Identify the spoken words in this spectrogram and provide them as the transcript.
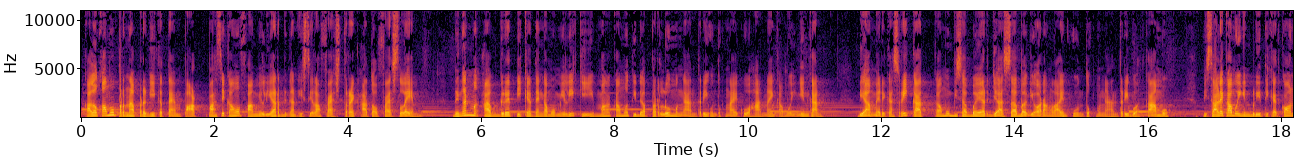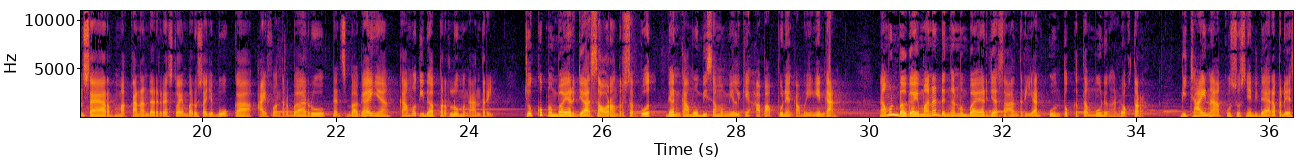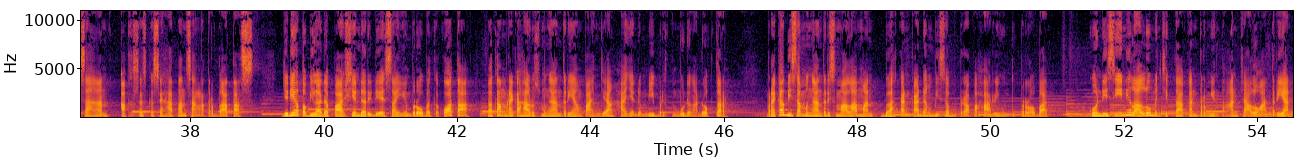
Kalau kamu pernah pergi ke theme park, pasti kamu familiar dengan istilah fast track atau fast lane. Dengan mengupgrade tiket yang kamu miliki, maka kamu tidak perlu mengantri untuk naik wahana yang kamu inginkan. Di Amerika Serikat, kamu bisa bayar jasa bagi orang lain untuk mengantri buat kamu. Misalnya kamu ingin beli tiket konser, makanan dari resto yang baru saja buka, iPhone terbaru, dan sebagainya, kamu tidak perlu mengantri. Cukup membayar jasa orang tersebut dan kamu bisa memiliki apa pun yang kamu inginkan. Namun bagaimana dengan membayar jasa antrian untuk ketemu dengan dokter? Di China, khususnya di daerah pedesaan, akses kesehatan sangat terbatas. Jadi apabila ada pasien dari desa ingin berobat ke kota, maka mereka harus mengantri yang panjang hanya demi bertemu dengan dokter. Mereka bisa mengantri semalaman, bahkan kadang bisa beberapa hari untuk berobat. Kondisi ini lalu menciptakan permintaan calo antrian.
